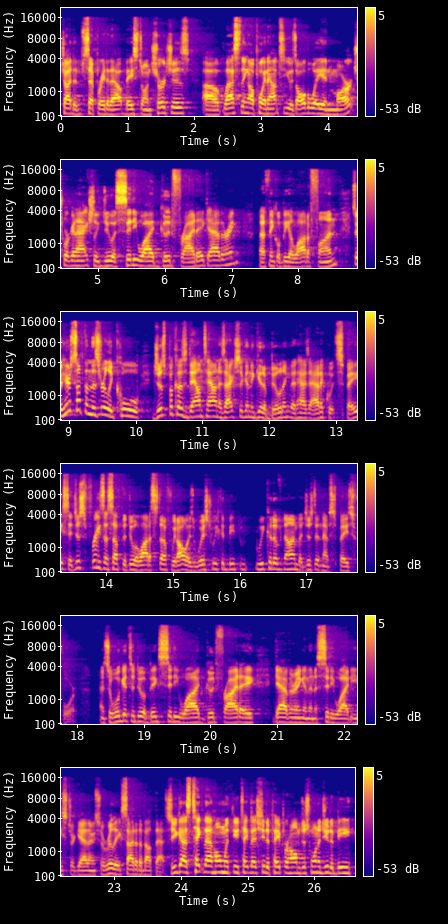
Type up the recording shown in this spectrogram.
Try to separate it out based on churches. Uh, last thing I'll point out to you is all the way in March, we're going to actually do a citywide Good Friday gathering. I think will be a lot of fun. So here's something that's really cool. Just because downtown is actually going to get a building that has adequate space, it just frees us up to do a lot of stuff we'd always wished we could be we could have done, but just didn't have space for. And so we'll get to do a big citywide Good Friday gathering and then a citywide Easter gathering. So, really excited about that. So, you guys take that home with you, take that sheet of paper home. Just wanted you to be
